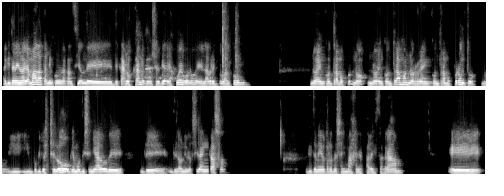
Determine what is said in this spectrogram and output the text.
Aquí tenéis una llamada también con una canción de, Carlos Cano que nos servía de juego, ¿no? El Abre tu balcón. Nos encontramos, no, nos encontramos, nos reencontramos pronto, ¿no? y, un poquito ese logo que hemos diseñado de, la universidad en casa. Aquí tenéis otras de esas imágenes para Instagram. Eh,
